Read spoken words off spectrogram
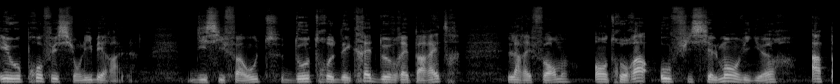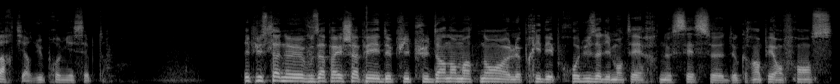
et aux professions libérales. D'ici fin août, d'autres décrets devraient paraître. La réforme entrera officiellement en vigueur à partir du 1er septembre. Et puis cela ne vous a pas échappé. Depuis plus d'un an maintenant, le prix des produits alimentaires ne cesse de grimper en France.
